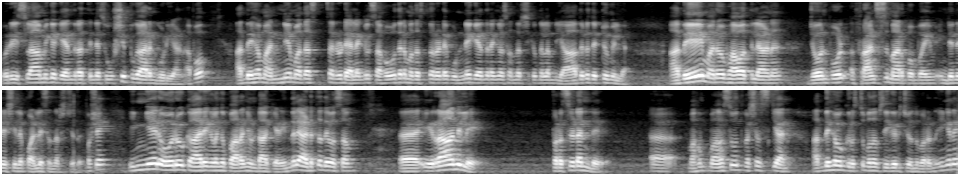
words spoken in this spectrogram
ഒരു ഇസ്ലാമിക കേന്ദ്രത്തിന്റെ സൂക്ഷിപ്പുകാരൻ കൂടിയാണ്. അപ്പോൾ അദ്ദേഹം അന്യമതസ്ഥരുടെ അല്ലെങ്കിൽ സഹോദര മതസ്ഥരുടെ പുണ്യകേന്ദ്രങ്ങൾ സന്ദർശിക്കുന്നതിലും യാതൊരു തെറ്റുമില്ല. അതേ മനോഭാവത്തിലാണ് ജോൺ പോൾ ഫ്രാൻസിസ് മാർപ്പയും ഇന്തോനേഷ്യയിലെ പള്ളി സന്ദർശിച്ചത്. പക്ഷേ ഇങ്ങനെ ഓരോ കാര്യങ്ങളങ്ങ് പറഞ്ഞുണ്ടാക്കിയാണ്. ഇന്നലെ അടുത്ത ദിവസം ഇറാനിലെ പ്രസിഡന്റ് മഹസൂദ് പ്രശസ്കിയാൻ അദ്ദേഹവും ക്രിസ്തുമതം സ്വീകരിച്ചു എന്ന് പറയുന്നു. ഇങ്ങനെ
